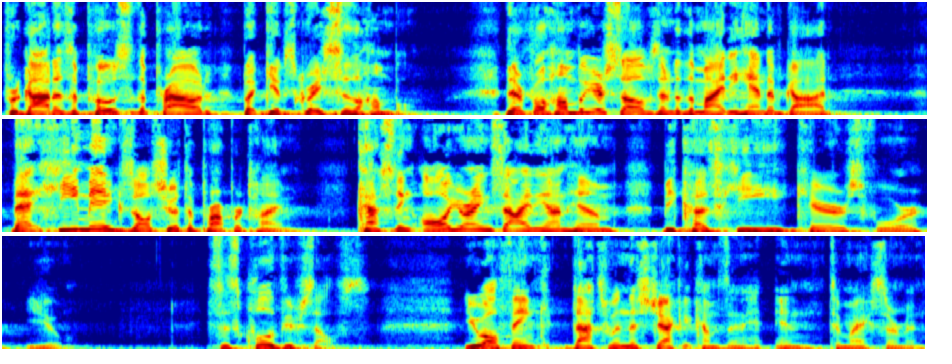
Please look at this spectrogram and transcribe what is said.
For God is opposed to the proud, but gives grace to the humble. Therefore, humble yourselves under the mighty hand of God, that he may exalt you at the proper time, casting all your anxiety on him, because he cares for you. He says, Clothe yourselves. You all think that's when this jacket comes in into my sermon.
